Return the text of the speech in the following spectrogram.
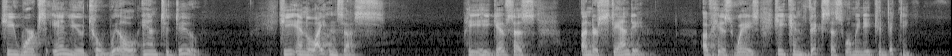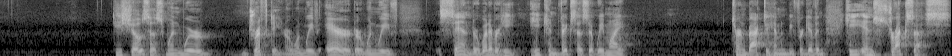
He works in you to will and to do. He enlightens us he, he gives us understanding of his ways. He convicts us when we need convicting. He shows us when we're drifting or when we've erred or when we've sinned or whatever. He, he convicts us that we might turn back to him and be forgiven. He instructs us.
